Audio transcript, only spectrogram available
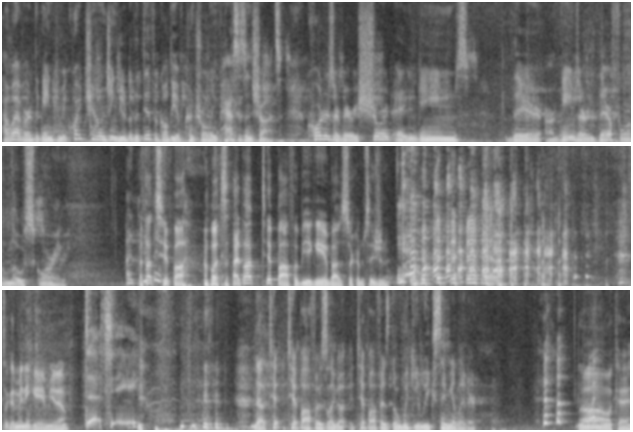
However, the game can be quite challenging due to the difficulty of controlling passes and shots. Quarters are very short and games there are games are therefore low scoring. I, I thought Tip Off was. I thought Tip Off would be a game about circumcision. it's like a mini game, you know. dirty. no tip, tip off is like a tip off is the WikiLeaks simulator. Oh, okay.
